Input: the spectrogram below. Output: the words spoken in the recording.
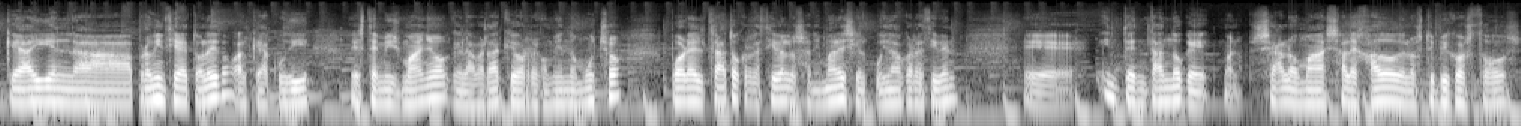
que hay en la provincia de Toledo, al que acudí este mismo año, que la verdad que os recomiendo mucho por el trato que reciben los animales y el cuidado que reciben, eh, intentando que bueno, sea lo más alejado de los típicos zoos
